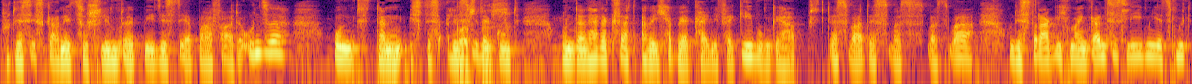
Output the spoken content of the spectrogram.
du, das ist gar nicht so schlimm, da betest der Barvater unser und dann ist das alles Passt wieder das? gut. Und dann hat er gesagt, aber ich habe ja keine Vergebung gehabt. Das war das, was, was war. Und das trage ich mein ganzes Leben jetzt mit,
